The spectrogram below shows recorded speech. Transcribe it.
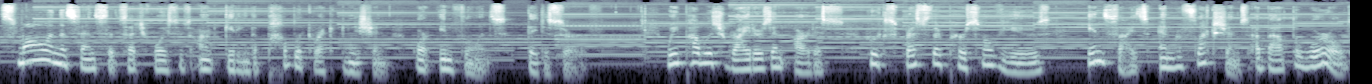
small in the sense that such voices aren't getting the public recognition or influence they deserve. We publish writers and artists who express their personal views, insights, and reflections about the world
